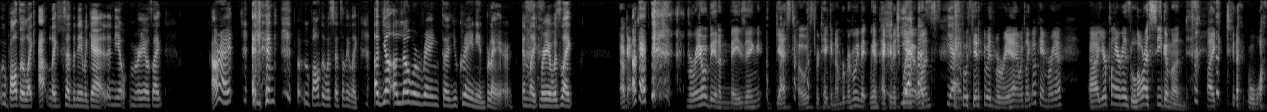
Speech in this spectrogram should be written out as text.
Ubaldo like out, like said the name again, and you know, Maria was like, "All right." And then Ubaldo was said something like, "A, a lower ranked uh, Ukrainian player," and like Maria was like, Okay. "Okay." Maria would be an amazing guest host for Take a Number. Remember we made, we had Petkovic play it once? Yeah. we did it with Maria and was like, okay, Maria, uh, your player is Laura Siegemund. like, like, what?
